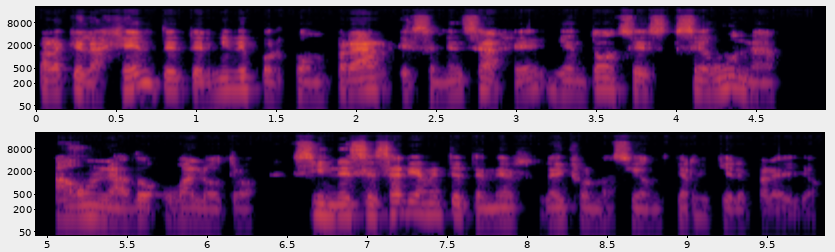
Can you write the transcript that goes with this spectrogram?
para que la gente termine por comprar ese mensaje y entonces se una a un lado o al otro, sin necesariamente tener la información que requiere para ello.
